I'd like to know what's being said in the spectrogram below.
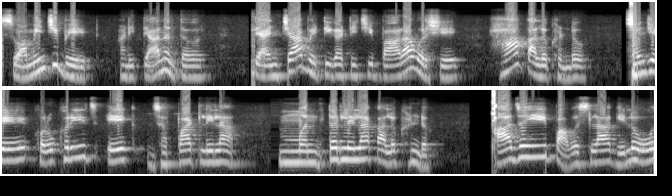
स्वामींची भेट आणि त्यानंतर त्यांच्या भेटीगाठीची बारा वर्षे हा कालखंड म्हणजे खरोखरीच एक झपाटलेला मंतरलेला कालखंड. आजही पावसला गेलो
